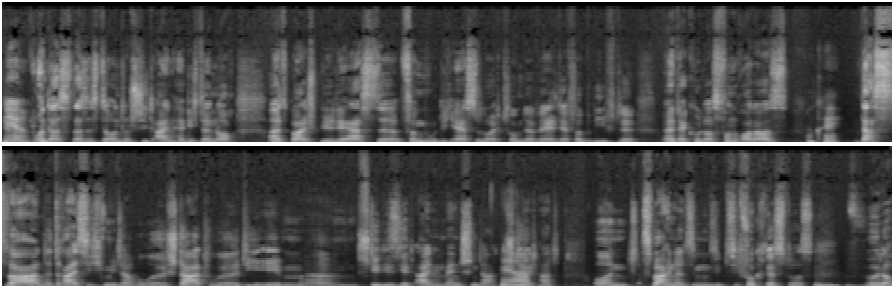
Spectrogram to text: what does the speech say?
Ja. Und das, das ist der Unterschied. Einen hätte ich dann noch als Beispiel der erste, vermutlich erste Leuchtturm der Welt, der verbriefte, äh, der Koloss von Rhodos. Okay. Das war eine 30 Meter hohe Statue, die eben ähm, stilisiert einen Menschen dargestellt hat. Und 277 vor Christus. Mhm. Würde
